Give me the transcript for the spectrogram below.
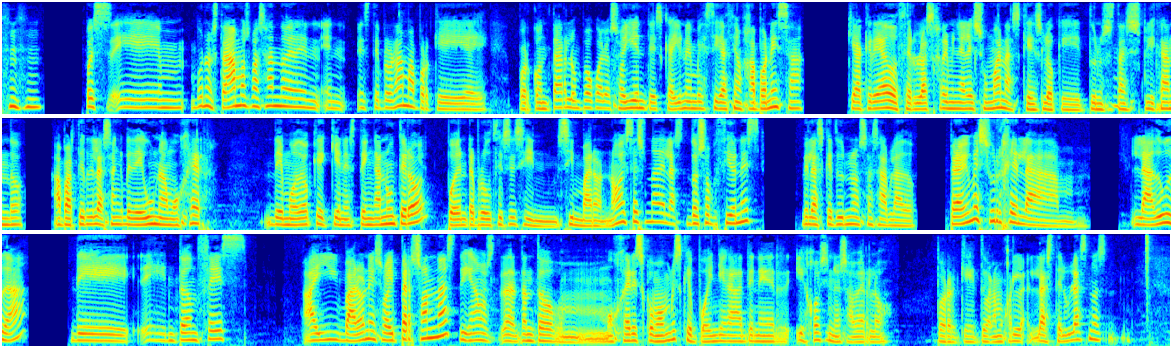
Pues em, bueno, estábamos basando en, este programa porque, por contarle un poco a los oyentes, que hay una investigación japonesa que ha creado células germinales humanas, que es lo que tú nos estás explicando, a partir de la sangre de una mujer. De modo que quienes tengan útero pueden reproducirse sin, sin varón, ¿no? Esa es una de las dos opciones de las que tú nos has hablado. Pero a mí me surge la, la duda de entonces hay varones o hay personas, digamos, tanto mujeres como hombres, que pueden llegar a tener hijos y no saberlo. Porque tú, a lo mejor las células nos... O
